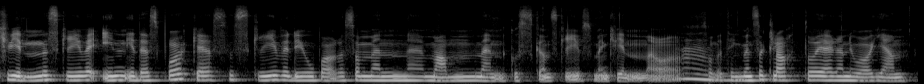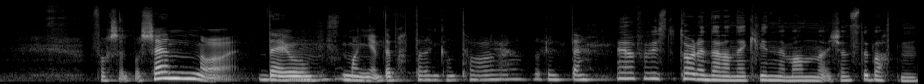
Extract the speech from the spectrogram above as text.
kvinnene skriver inn i det språket, så skriver de jo bare som en eh, mann, men hvordan skal en skrive som en kvinne? og mm. sånne ting. Men så klart, da gjør en jo òg igjen forskjell på kjønn. og det er jo mm. mange debatter en kan ta rundt det. Ja, for Hvis du tar den der kvinne-mann-kjønnsdebatten,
